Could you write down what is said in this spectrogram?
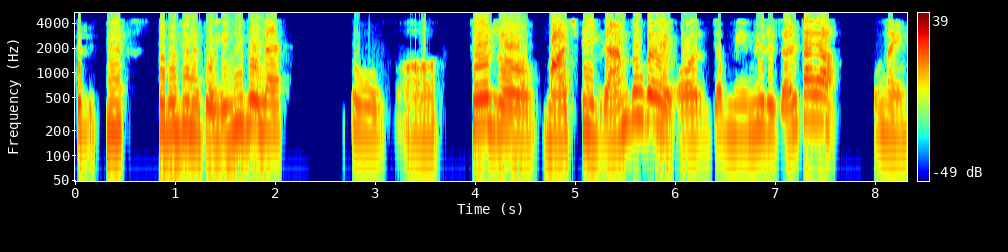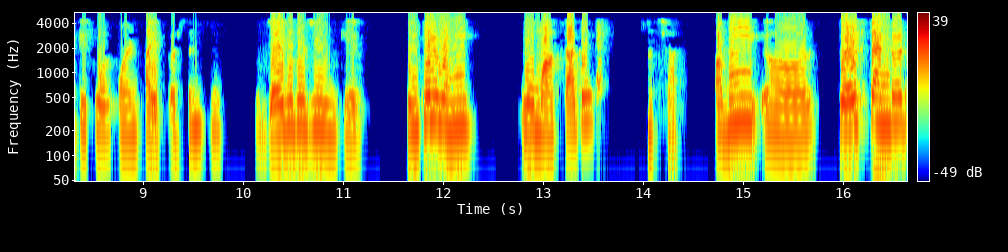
फिर इतने गुरु जी ने तो यही बोला है। तो फिर मार्च में एग्ज़ाम हो गए और जब मई में रिज़ल्ट आया तो 94.5 परसेंट थे तो जय गुरु जी उनके, बिल्कुल वही वो मार्क्स आ गए। अच्छा अभी ट्वेल्थ स्टैंडर्ड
